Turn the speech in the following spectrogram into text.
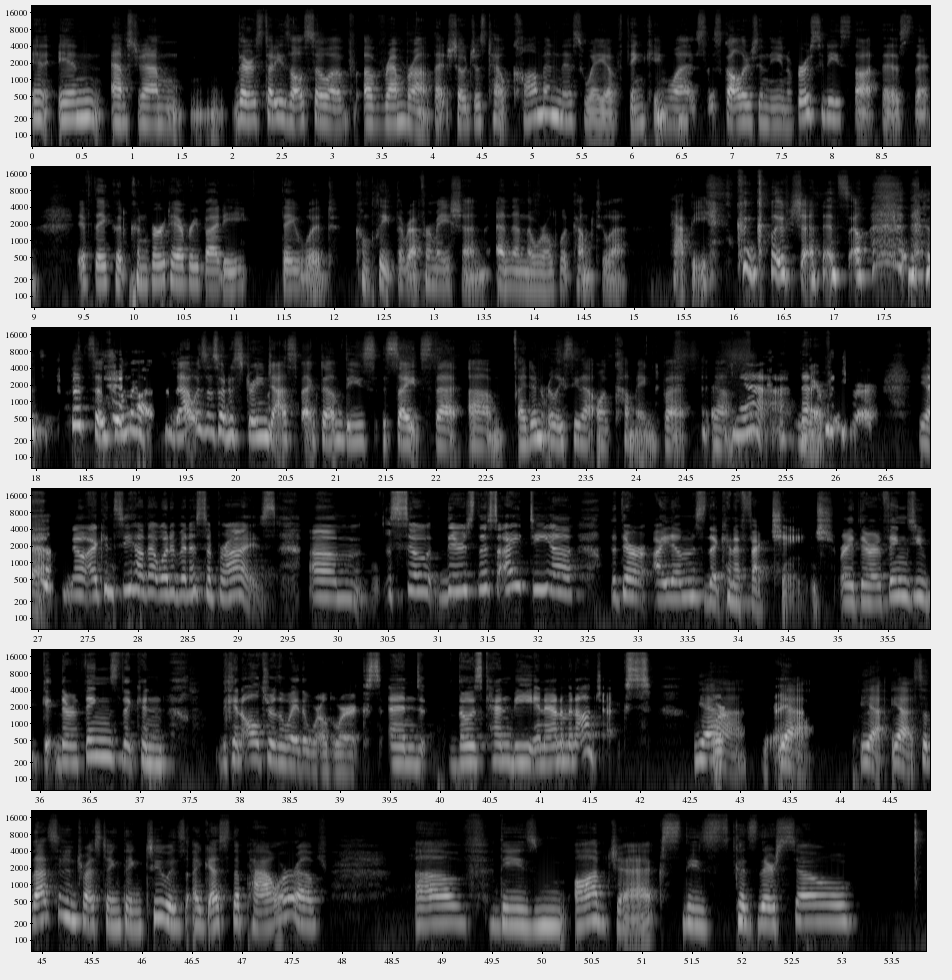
in, in Amsterdam, there are studies also of, of Rembrandt that show just how common this way of thinking mm-hmm. was. The scholars in the universities thought this that if they could convert everybody, they would complete the Reformation and then the world would come to a happy conclusion. And so, so somehow so that was a sort of strange aspect of these sites that um, I didn't really see that one coming, but um, yeah, that, there for sure. Yeah. No, I can see how that would have been a surprise. Um, so there's this idea that there are items that can affect change, right? There are things you there are things that can that can alter the way the world works, and those can be inanimate objects. Yeah. Or, right? Yeah yeah yeah so that's an interesting thing too is i guess the power of of these objects these because they're so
